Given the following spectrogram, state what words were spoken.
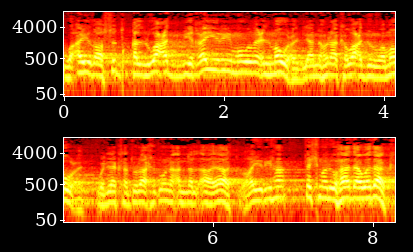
وأيضا صدق الوعد بغير موضع الموعد لأن هناك وعد وموعد ولذلك ستلاحظون أن الآيات وغيرها تشمل هذا وذاك.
